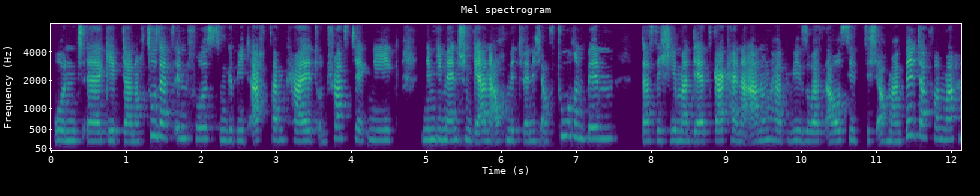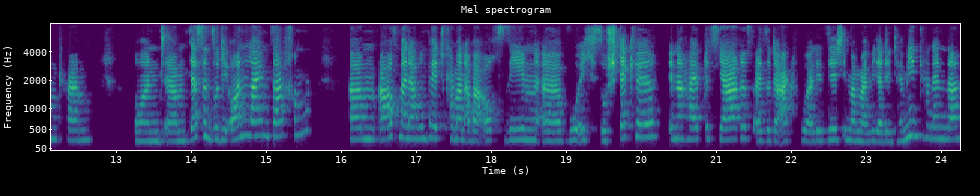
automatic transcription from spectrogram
und äh, gebe da noch Zusatzinfos zum Gebiet Achtsamkeit und Trust-Technik. Nimm die Menschen gerne auch mit, wenn ich auf Touren bin, dass sich jemand, der jetzt gar keine Ahnung hat, wie sowas aussieht, sich auch mal ein Bild davon machen kann. Und ähm, das sind so die Online-Sachen. Ähm, auf meiner Homepage kann man aber auch sehen, äh, wo ich so stecke innerhalb des Jahres. Also da aktualisiere ich immer mal wieder den Terminkalender.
